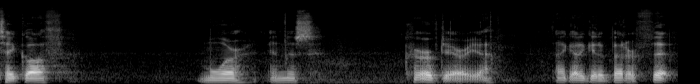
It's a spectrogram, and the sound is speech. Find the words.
Take off more in this curved area. I got to get a better fit.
